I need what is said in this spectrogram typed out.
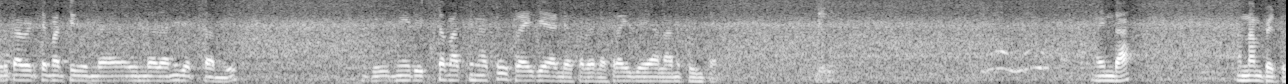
ఉడకబెడితే మంచిగా ఉండ ఉండదని చెప్తుంది. ఇది మీరు ఇష్టం వచ్చినట్టు ట్రై చేయండి ఒకవేళ ట్రై చేయాలనుకుంటే. అయిందా? అన్నం పెట్టు.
